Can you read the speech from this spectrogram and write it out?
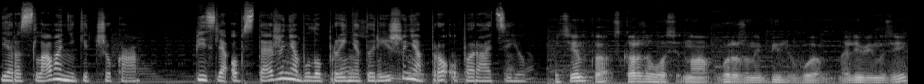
Ярослава Нікітчука. Після обстеження було прийнято рішення про операцію. Пацієнтка скаржилась на виражений біль в лівій нозі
